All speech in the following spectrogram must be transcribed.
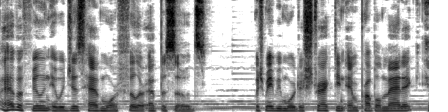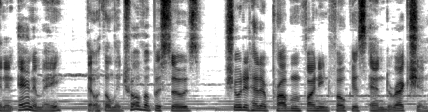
I have a feeling it would just have more filler episodes which may be more distracting and problematic in an anime that with only 12 episodes showed it had a problem finding focus and direction.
